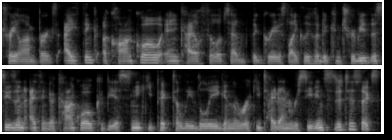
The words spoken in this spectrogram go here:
Treylon Burks. I think Okonkwo and Kyle Phillips have the greatest likelihood to contribute this season. I think Okonkwo could be a sneaky pick to lead the league in the rookie tight end receiving statistics.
